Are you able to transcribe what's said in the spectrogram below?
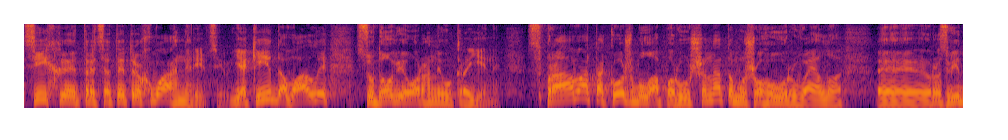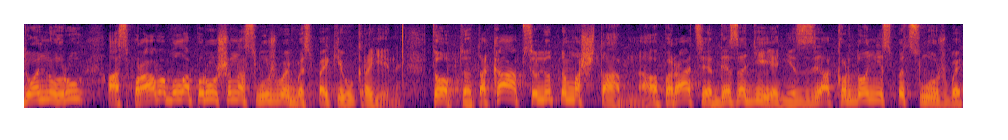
цих е, 33 вагнерівців, які давали судові органи України. Справа також була порушена, тому що ГУР вело е, розвідувальну гру, а справа була порушена Службою безпеки України. Тобто така абсолютно масштабна операція, де задіяні закордонні спецслужби,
